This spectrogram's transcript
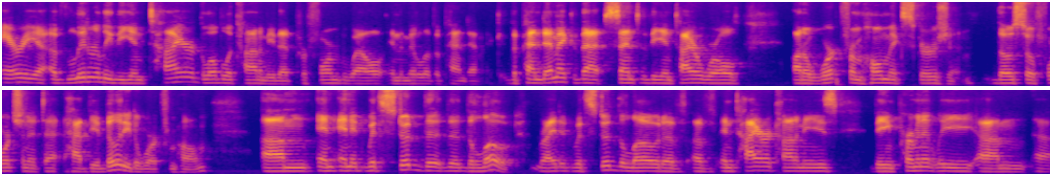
area of literally the entire global economy that performed well in the middle of a pandemic, the pandemic that sent the entire world on a work from home excursion, those so fortunate to have the ability to work from home. Um, and, and it withstood the, the, the load, right? It withstood the load of, of entire economies being permanently um, uh,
